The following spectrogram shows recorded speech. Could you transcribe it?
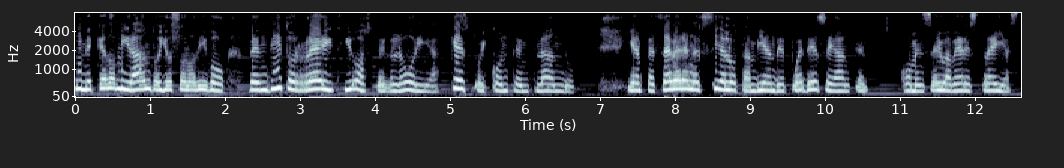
y me quedo mirando. Yo solo digo, bendito Rey Dios de gloria, que estoy contemplando. Y empecé a ver en el cielo también, después de ese ángel, comencé a ver estrellas.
